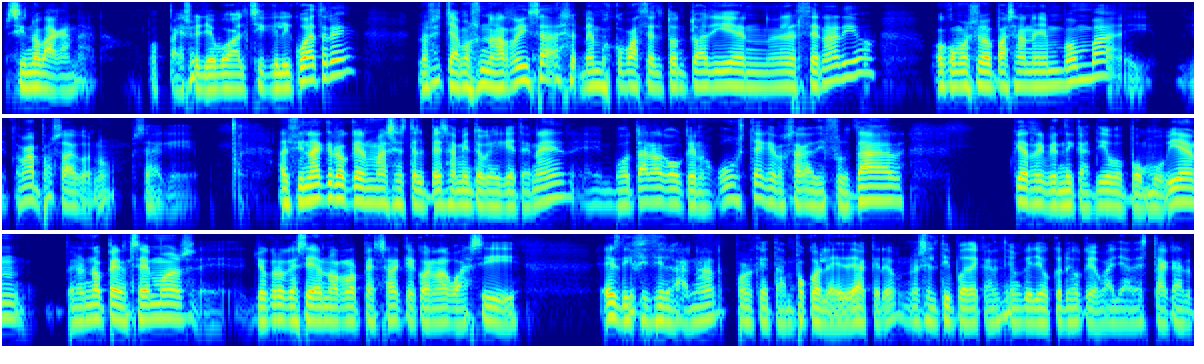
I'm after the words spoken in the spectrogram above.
si no va a ganar? Pues para eso llevo al chiquilicuatre, nos echamos unas risas, vemos cómo hace el tonto allí en el escenario o cómo se lo pasan en bomba y ya toma por saco, ¿no? O sea que al final creo que es más este el pensamiento que hay que tener, en votar algo que nos guste, que nos haga disfrutar, que es reivindicativo, pues muy bien, pero no pensemos, eh, yo creo que sería un horror pensar que con algo así es difícil ganar, porque tampoco es la idea, creo. No es el tipo de canción que yo creo que vaya a destacar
